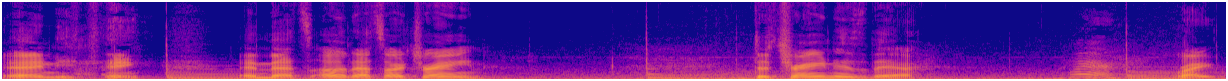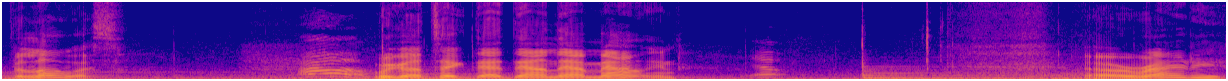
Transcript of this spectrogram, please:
anything? And that's, oh, that's our train. The train is there, Where? right below us. Oh. We're gonna take that down that mountain. Yep. Alrighty.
